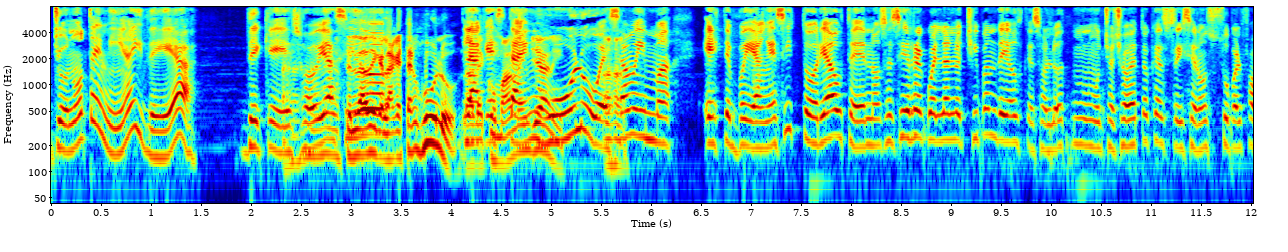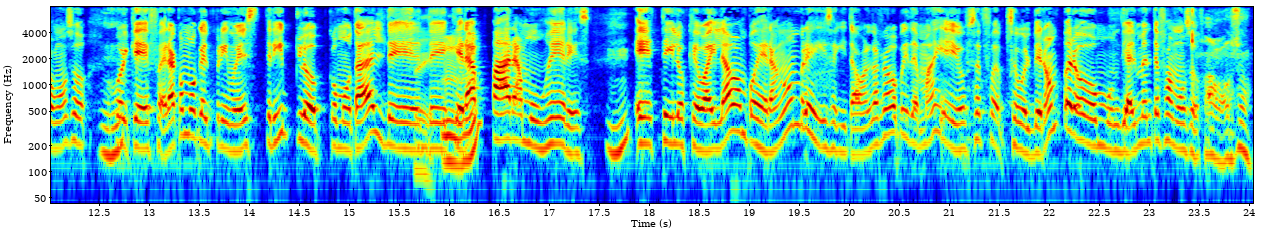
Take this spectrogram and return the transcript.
yo no tenía idea de que eso Ah, había sido la, de, la que está en Hulu. La, que está en Nanjiani. Hulu, esa misma. Este, vean esa historia, ustedes no sé si recuerdan los Chip and Dales, que son los muchachos estos que se hicieron súper famosos, porque era como que el primer strip club como tal, de, Sí. de que era para mujeres. este Y los que bailaban pues eran hombres y se quitaban la ropa y demás, y ellos se, fue- se volvieron pero mundialmente famosos. Famoso.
